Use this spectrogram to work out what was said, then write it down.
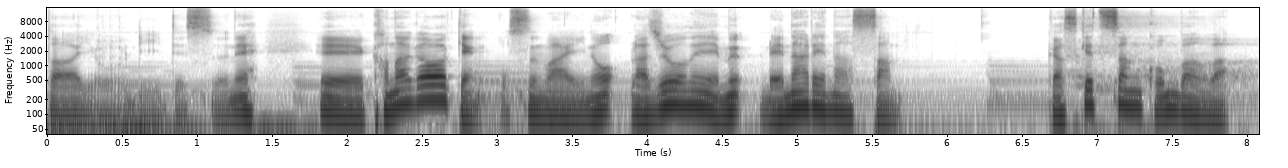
便りですね、えー、神奈川県お住まいのラジオネームレナレナさん。ガスケツさんこんばんは。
